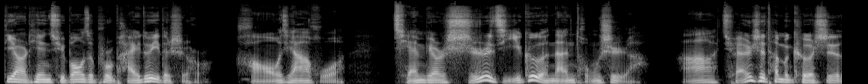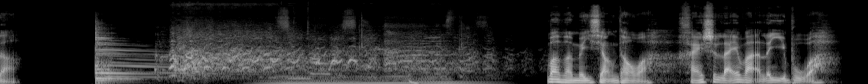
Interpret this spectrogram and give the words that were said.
第二天去包子铺排队的时候，好家伙，前边十几个男同事啊！啊，全是他们科室的。万万没想到啊，还是来晚了一步啊！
